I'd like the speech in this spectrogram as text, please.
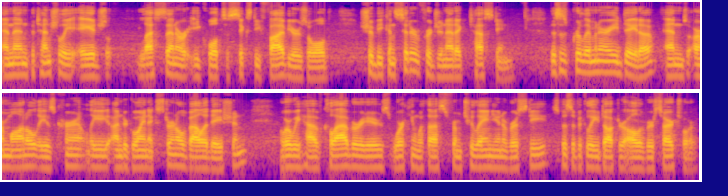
and then potentially age less than or equal to 65 years old should be considered for genetic testing. This is preliminary data, and our model is currently undergoing external validation, where we have collaborators working with us from Tulane University, specifically Dr. Oliver Sartor.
